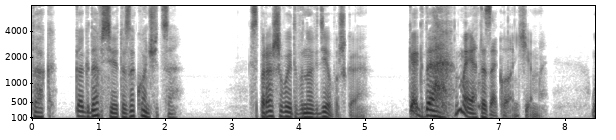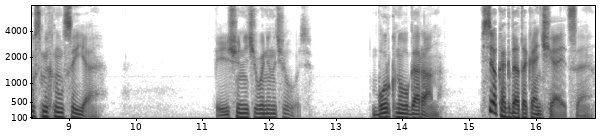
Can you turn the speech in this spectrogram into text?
«Так, когда все это закончится?» — спрашивает вновь девушка. «Когда мы это закончим?» — усмехнулся я. И еще ничего не началось. Буркнул Гаран. «Все когда-то кончается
